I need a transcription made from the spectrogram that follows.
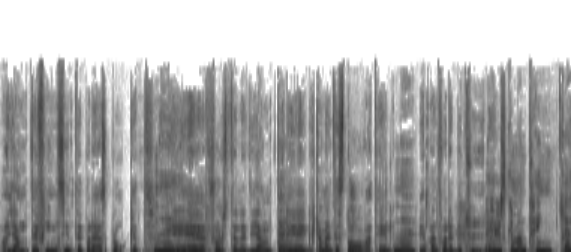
Ja, jante finns inte på det här språket. Nej. Det är fullständigt jante. Nej. Det kan man inte stava till. Nej. vet man inte vad det betyder. Hur ska man tänka?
